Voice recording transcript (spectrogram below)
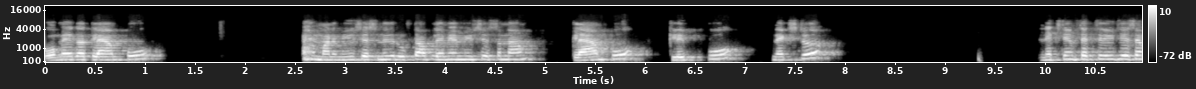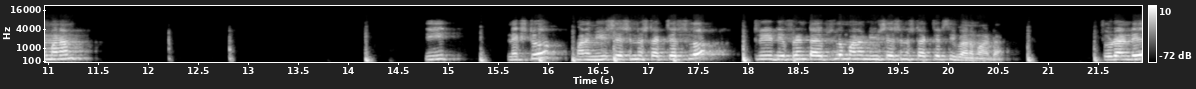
ఒమేగా క్లాంపు మనం యూజ్ చేస్తున్నది రూఫ్ టాప్లో ఏమేమి యూజ్ చేస్తున్నాం? క్లాంపు క్లిప్పు నెక్స్ట్ నెక్స్ట్ ఏం స్ట్రక్చర్ యూజ్ చేసాం మనం? ఈ నెక్స్ట్ మనం యూజ్ చేసిన స్ట్రక్చర్స్లో త్రీ డిఫరెంట్ టైప్స్లో మనం యూజ్ చేసిన స్ట్రక్చర్స్ ఇవన్నమాట. చూడండి.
